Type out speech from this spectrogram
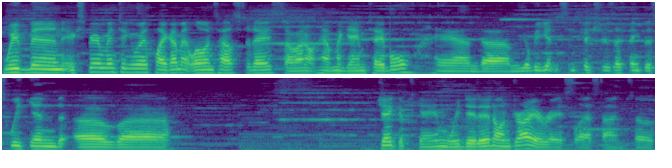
we've been experimenting with. Like I'm at Lowen's house today, so I don't have my game table, and um, you'll be getting some pictures. I think this weekend of uh, Jacob's game. We did it on dry erase last time, so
